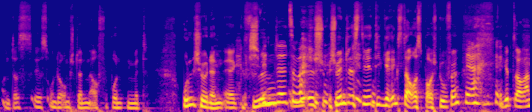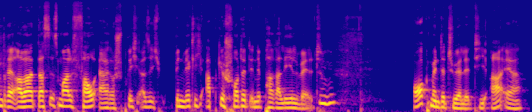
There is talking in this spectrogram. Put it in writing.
Und das ist unter Umständen auch verbunden mit unschönen äh, Gefühlen. Schwindel zum Beispiel. Schwindel ist die, die geringste Ausbaustufe. Ja. Da gibt es auch andere, aber das ist mal VR, sprich, also ich bin wirklich abgeschottet in eine Parallelwelt. Mhm. Augmented Reality, AR,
